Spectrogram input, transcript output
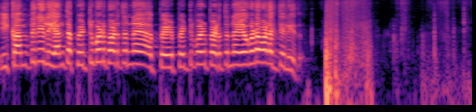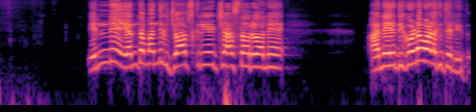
ఈ కంపెనీలు ఎంత పెట్టుబడి పడుతున్నాయో పె- పెట్టుబడి పెడుతున్నాయో కూడా వాళ్ళకి తెలియదు ఎన్ని ఎంతమందికి జాబ్స్ క్రియేట్ చేస్తారు అనే అనేది కూడా వాళ్ళకి తెలియదు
